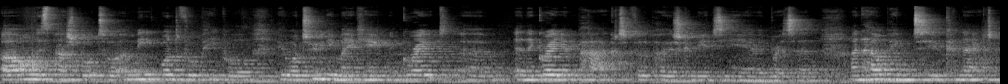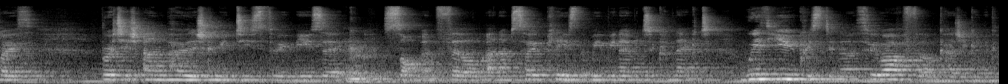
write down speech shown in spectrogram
uh, on this passport tour and meet wonderful people who are truly making a great um, and a great impact for the Polish community here in Britain and helping to connect both British and Polish communities through music, hmm. song and film and I'm so pleased that we've been able to connect with you Christina through our film Kazik and the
